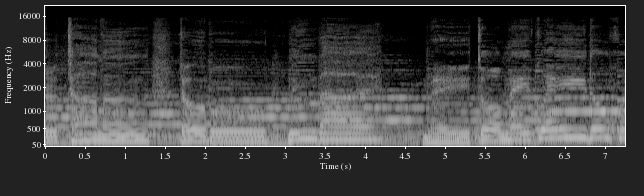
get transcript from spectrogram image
是他们都不明白，每朵玫瑰都会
